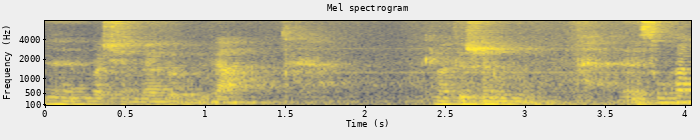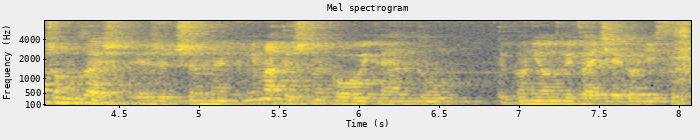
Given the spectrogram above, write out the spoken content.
e, właściwie miłego dnia klimatycznego. E, Słuchaczom zaś życzymy klimatycznego weekendu, tylko nie odwiedzajcie rodziców.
